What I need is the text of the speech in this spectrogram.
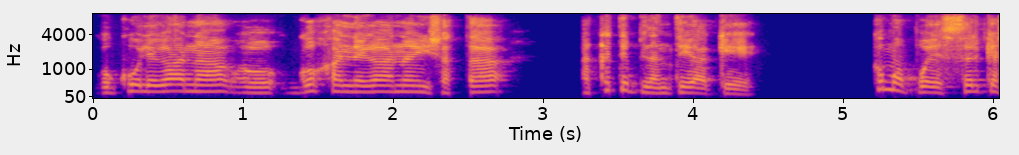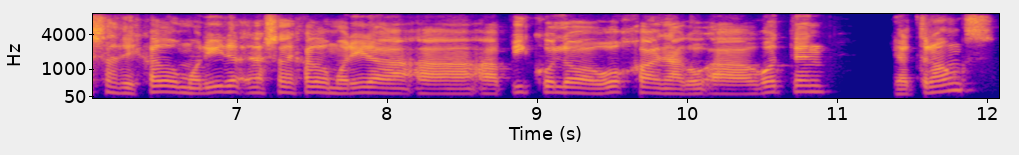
Goku le gana o Gohan le gana y ya está. Acá te plantea que, ¿cómo puede ser que hayas dejado morir, hayas dejado morir a, a, Piccolo, a Gohan, a, Goten y a Trunks?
